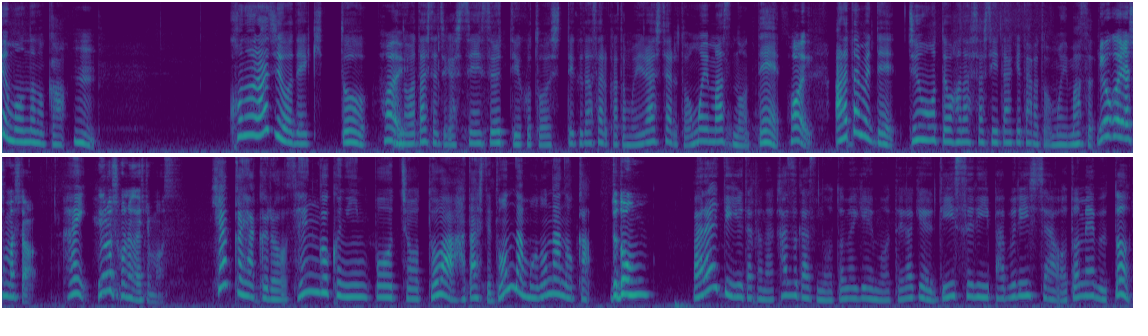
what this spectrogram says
いうものなのか。うん。このラジオできっと、はい。あの私たちが出演するっていうことを知ってくださる方もいらっしゃると思いますのではい。改めて順を追ってお話しさせていただけたらと思います。了解いたしました。はい。よろしくお願いします。百花百浪戦国忍法帳とは果たしてどんなものなのか。ドドンバラエティ豊かな数々の乙女ゲームを手掛ける D3 パブリッシャー乙女部と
